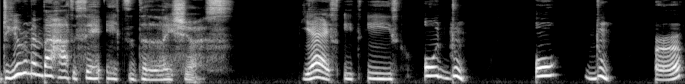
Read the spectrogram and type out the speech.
Do you remember how to say it's delicious? Yes, it is odun. Odun. Er,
